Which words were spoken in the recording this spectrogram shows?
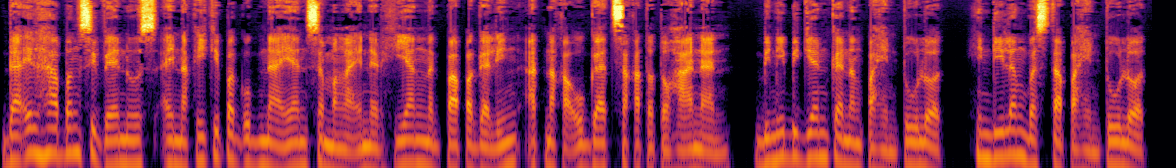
Dahil habang si Venus ay nakikipag-ugnayan sa mga enerhiyang nagpapagaling at nakaugat sa katotohanan, binibigyan ka ng pahintulot, hindi lang basta pahintulot,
